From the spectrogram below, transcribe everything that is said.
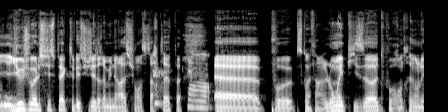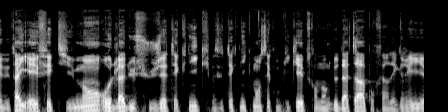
usual suspect, les sujets de rémunération en startup. parce qu'on a fait un long épisode pour rentrer dans les détails. Et effectivement, au-delà du sujet technique, parce que techniquement c'est compliqué, parce qu'on manque de data pour faire des grilles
